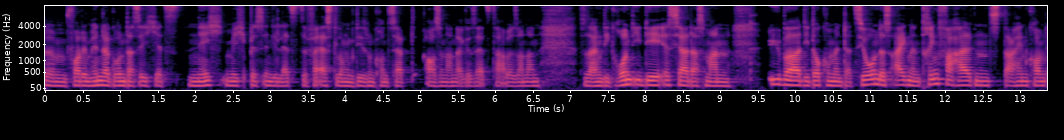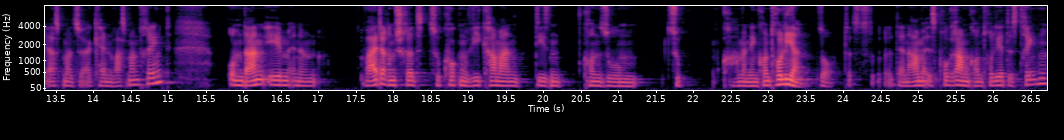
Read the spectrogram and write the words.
ähm, vor dem Hintergrund, dass ich jetzt nicht mich bis in die letzte Verästelung mit diesem Konzept auseinandergesetzt habe, sondern sozusagen die Grundidee ist ja, dass man über die Dokumentation des eigenen Trinkverhaltens dahin kommt, erstmal zu erkennen, was man trinkt, um dann eben in einem weiteren Schritt zu gucken, wie kann man diesen Konsum zu kann man den kontrollieren. So, das, der Name ist Programm, kontrolliertes Trinken.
